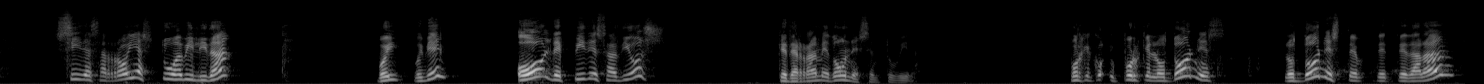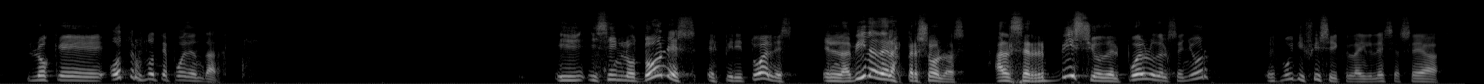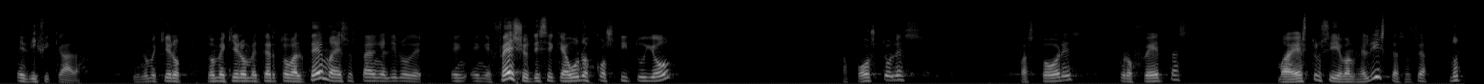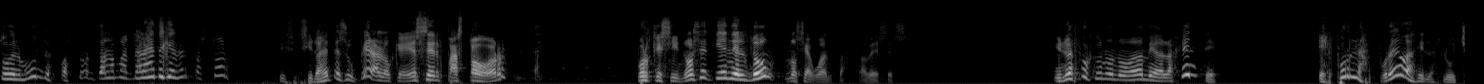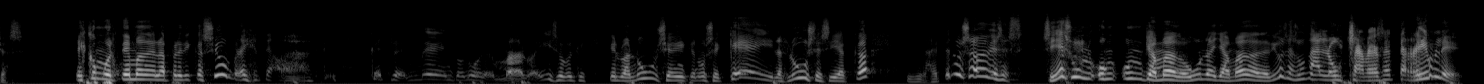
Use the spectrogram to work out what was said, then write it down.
si desarrollas tu habilidad. ¿Voy, ¿Voy bien? O le pides a Dios que derrame dones en tu vida. Porque, porque los dones, los dones te, te darán lo que otros no te pueden dar. Y, sin los dones espirituales en la vida de las personas al servicio del pueblo del Señor, es muy difícil que la iglesia sea edificada. Y no me quiero, no me quiero meter todo al tema, eso está en el libro de en, Efesios, dice que a unos constituyó apóstoles, pastores, profetas, maestros y evangelistas. O sea, no todo el mundo es pastor, da la, gente quiere ser pastor. Si, si la gente supiera lo que es ser pastor, porque si no se tiene el don, no se aguanta a veces. Y no es porque uno no ame a la gente, es por las pruebas y las luchas. Es como el tema de la predicación, pero hay gente, qué, tremendo, ¿no, hermano? Ahí sobre que, que, lo anuncian y que no sé qué, y las luces y acá, y la gente no sabe a veces. Si es un llamado, una llamada de Dios, es una lucha a veces terrible.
